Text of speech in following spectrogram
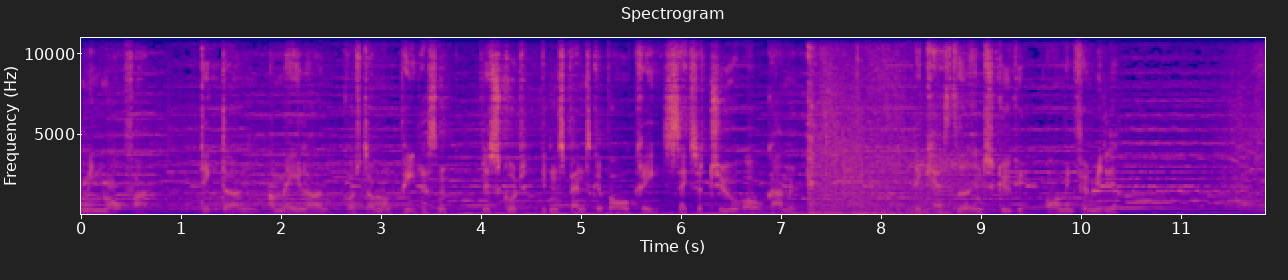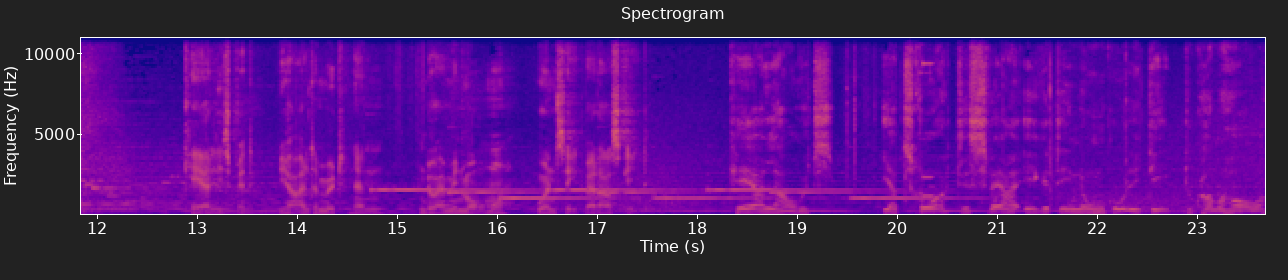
Min morfar, digteren og maleren Gustav Munk Petersen, blev skudt i den spanske borgerkrig 26 år gammel. Det kastede en skygge over min familie. Kære Lisbeth, vi har aldrig mødt hinanden, men du er min mormor, uanset hvad der er sket. Kære Laurits, jeg tror desværre ikke, det er nogen god idé, du kommer herover.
